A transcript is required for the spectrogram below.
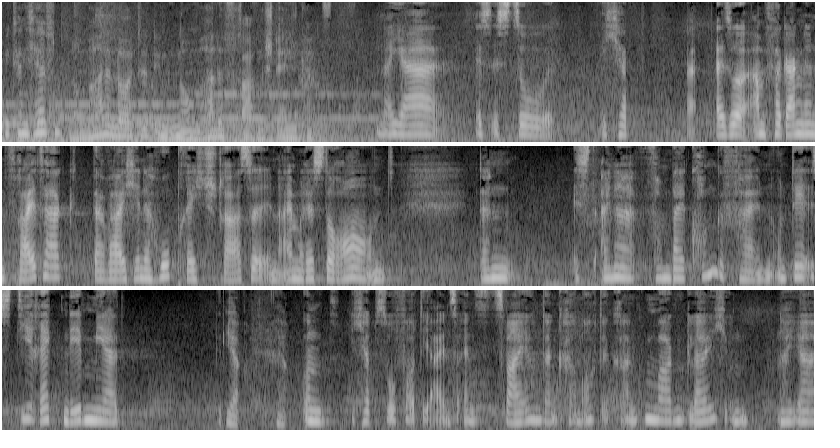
Wie kann ich helfen? Normale Leute, denen du normale Fragen stellen kannst. Naja, es ist so, ich habe, also am vergangenen Freitag, da war ich in der Hobrechtstraße in einem Restaurant und dann ist einer vom Balkon gefallen und der ist direkt neben mir. Ja, ja. Und ich habe sofort die 112 und dann kam auch der Krankenwagen gleich und naja,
